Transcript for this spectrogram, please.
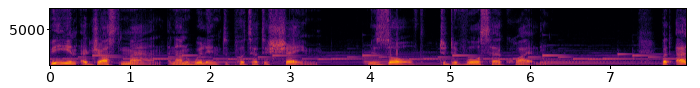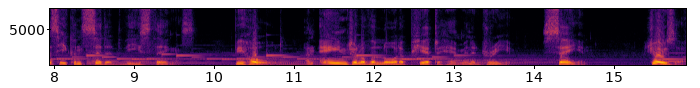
being a just man and unwilling to put her to shame, resolved to divorce her quietly. But as he considered these things, behold, an angel of the Lord appeared to him in a dream, saying, Joseph,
